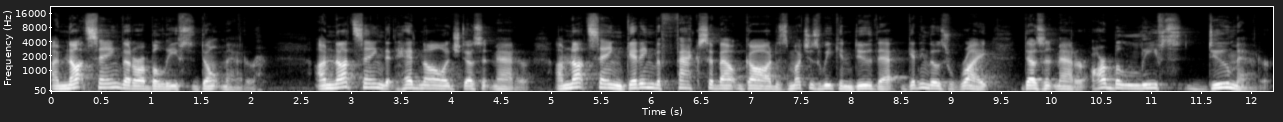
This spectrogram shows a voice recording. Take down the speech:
I'm not saying that our beliefs don't matter. I'm not saying that head knowledge doesn't matter. I'm not saying getting the facts about God, as much as we can do that, getting those right doesn't matter. Our beliefs do matter.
